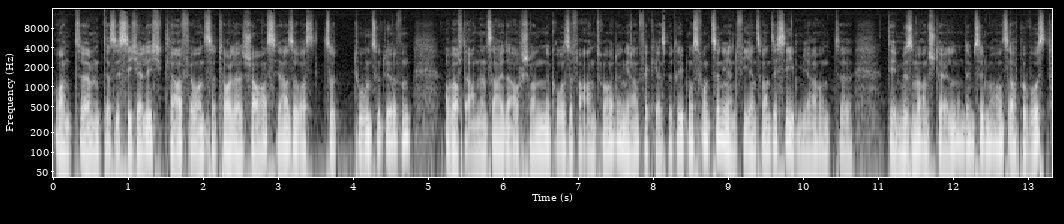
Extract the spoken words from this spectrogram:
Und ähm, das ist sicherlich klar für uns eine tolle Chance, ja, sowas zu tun zu dürfen. Aber auf der anderen Seite auch schon eine große Verantwortung. Ja, Verkehrsbetrieb muss funktionieren, 24-7, ja. Und äh, dem müssen wir uns stellen und dem sind wir uns auch bewusst.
